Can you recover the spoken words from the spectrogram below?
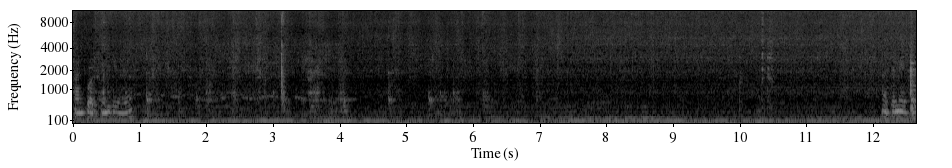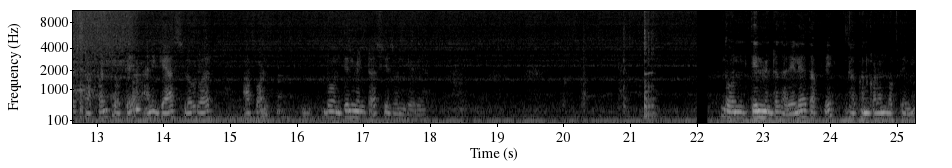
छान परतून घेऊया. आता मी याच्यावर झाकण ठेवते आणि गॅस स्लोवर आपण दोन तीन मिनटं शिजवून घेऊया. दोन तीन मिनटं झालेले आहेत आपले. झाकण काढून बघते मी.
